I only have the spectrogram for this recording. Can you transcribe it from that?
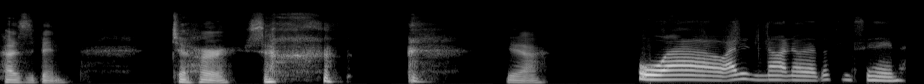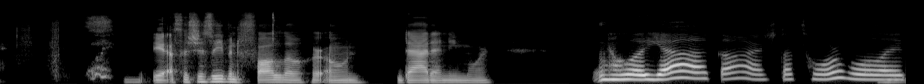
husband to her. So, yeah. Wow, I did not know that. That's insane. Yeah. So she doesn't even follow her own dad anymore. Well, yeah, gosh, that's horrible. Mm. Like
